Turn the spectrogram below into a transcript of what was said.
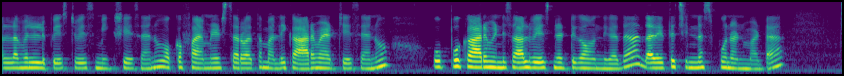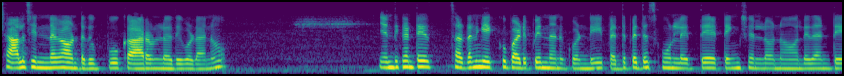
అల్లం వెల్లుల్లి పేస్ట్ వేసి మిక్స్ చేశాను. ఒక ఫైవ్ మినిట్స్ తర్వాత మళ్ళీ కారం యాడ్ చేశాను. ఉప్పు కారం ఎన్నిసార్లు వేసినట్టుగా ఉంది కదా అదైతే చిన్న స్పూన్ అనమాట చాలా చిన్నగా ఉంటుంది ఉప్పు కారంలో అది కూడాను. ఎందుకంటే సడన్గా ఎక్కువ పడిపోయింది అనుకోండి పెద్ద పెద్ద స్పూన్లు అయితే టెన్షన్లోనో లేదంటే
